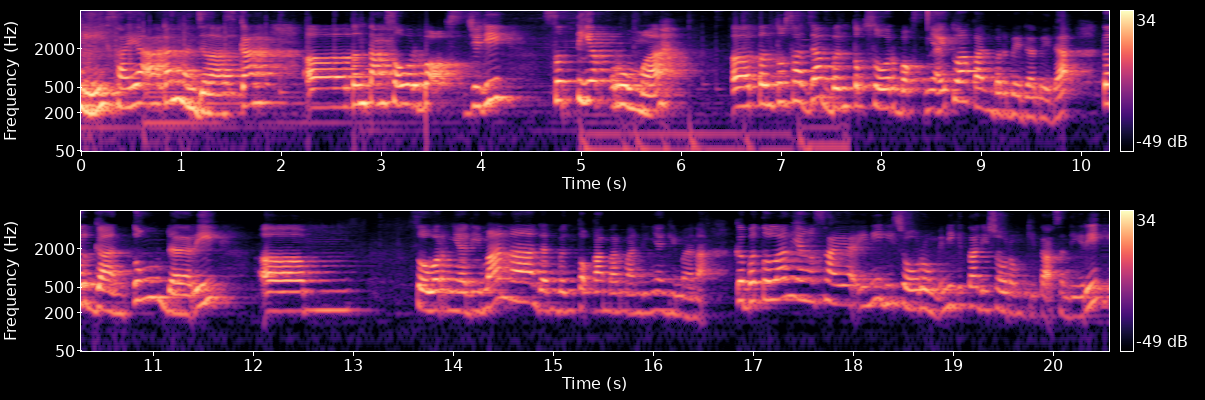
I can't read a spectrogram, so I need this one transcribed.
ini saya akan menjelaskan uh, tentang shower box. Jadi setiap rumah uh, tentu saja bentuk shower boxnya itu akan berbeda-beda tergantung dari um, showernya di mana dan bentuk kamar mandinya gimana. Kebetulan yang saya ini di showroom, ini kita di showroom kita sendiri.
